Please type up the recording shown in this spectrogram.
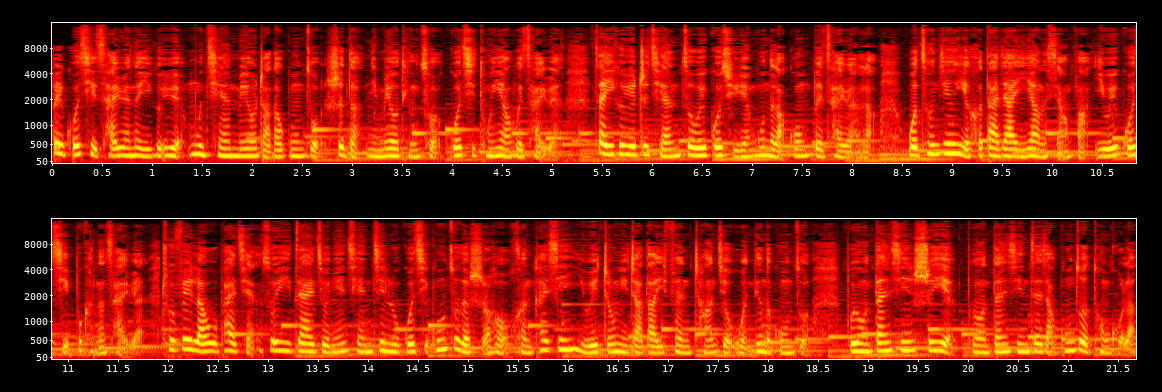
被国企裁员的一个月，目前没有找到工作。是的，你没有听错，国企同样会裁员。在一个月之前，作为国企员工的老公被裁员了。我曾经也和大家一样的想法，以为国企不可能裁员，除非劳务派遣。所以在九年前进入国企工作的时候，很开心，以为终于找到一份长久稳定的工作，不用担心失业，不用担心再找工作的痛苦了。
